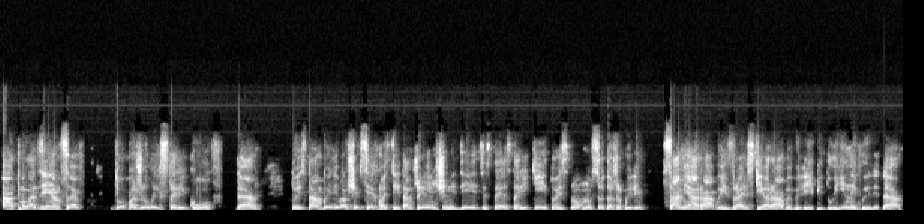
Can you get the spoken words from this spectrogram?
от младенцев до пожилых стариков. Да? То есть там были вообще всех мастей. Там женщины, дети, ста- старики. То есть, ну, ну все. Даже были сами арабы, израильские арабы были, и бедуины были. Да?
